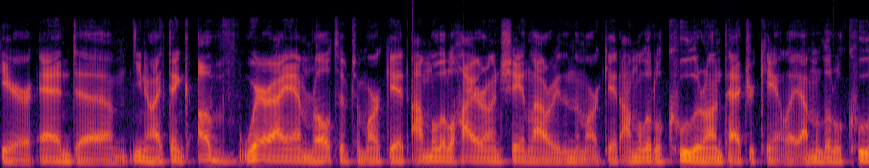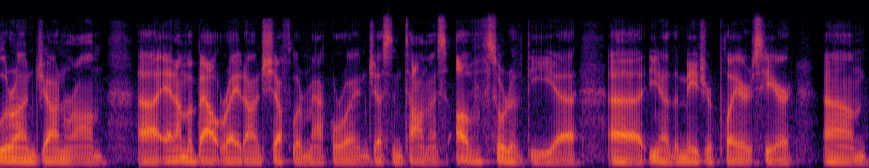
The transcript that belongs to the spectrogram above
here. And um, you know, I think of where I am relative to market, I'm a little higher on Shane Lowry than the market. I'm a little cooler on Patrick Cantlay. I'm a little cooler on Jon Rahm, uh, and I'm about right on Scheffler, McIlroy, and Justin Thomas of sort of the uh, uh you know the major players here. Um,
